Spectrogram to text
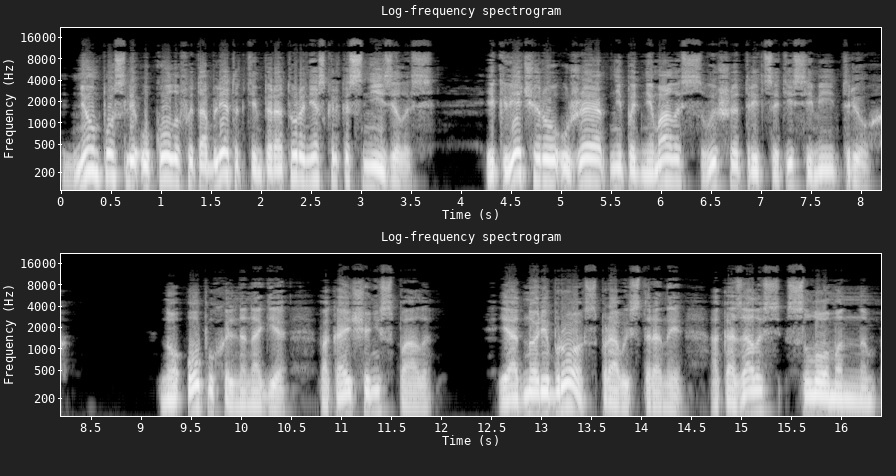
Днем после уколов и таблеток температура несколько снизилась, и к вечеру уже не поднималась свыше 37,3. Но опухоль на ноге пока еще не спала, и одно ребро с правой стороны оказалось сломанным,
